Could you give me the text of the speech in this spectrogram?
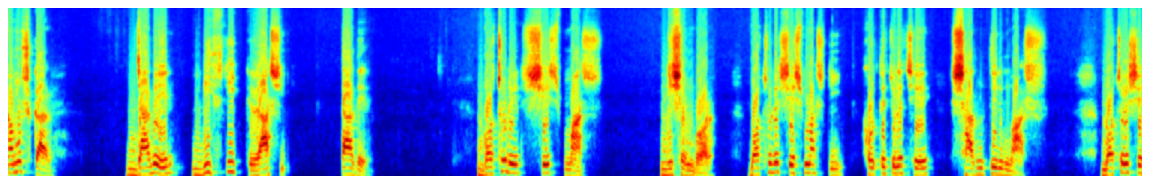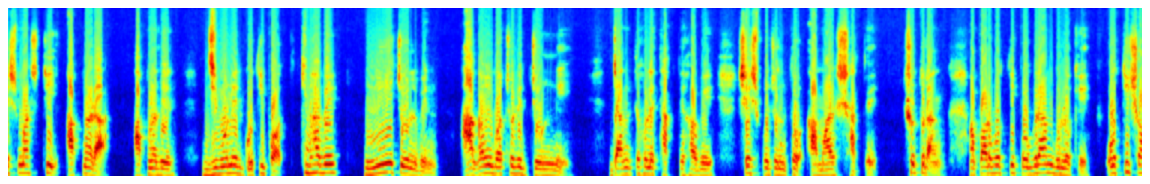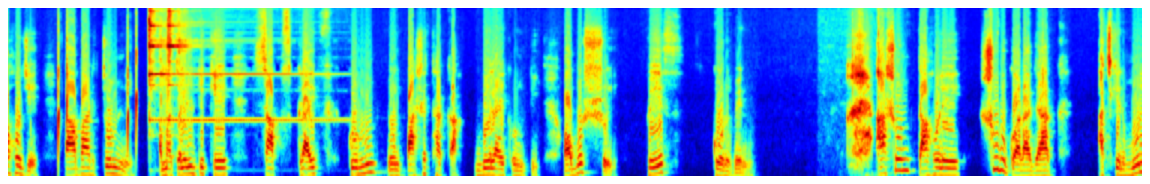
নমস্কার। যাদের বৃশ্চিক রাশি, তাদের বছরের শেষ মাস ডিসেম্বর। বছরের শেষ মাসটি হতে চলেছে শান্তির মাস। বছরের শেষ মাসটি আপনারা আপনাদের জীবনের গতিপথ কীভাবে নিয়ে চলবেন আগামী বছরের জন্যে জানতে হলে থাকতে হবে। শেষ পর্যন্ত আমার সাথে সুতরাং পরবর্তী প্রোগ্রামগুলোকে অতি সহজে পাবার জন্য আমার চ্যানেলটিকে সাবস্ক্রাইব করুন এবং পাশে থাকা বেল আইকনটি অবশ্যই প্রেস করবেন। আসুন তাহলে শুরু করা যাক আজকের মূল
